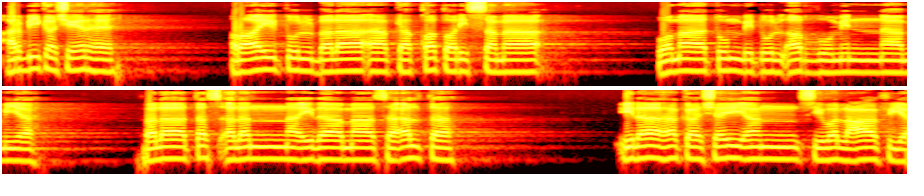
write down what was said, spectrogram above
عربی کا شعر ہے رائت البلاء کا قطر السماء وما تنبت الارض من نامیہ، فلا تسألن اذا ما سألت الہ کا شعی ان العافیہ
